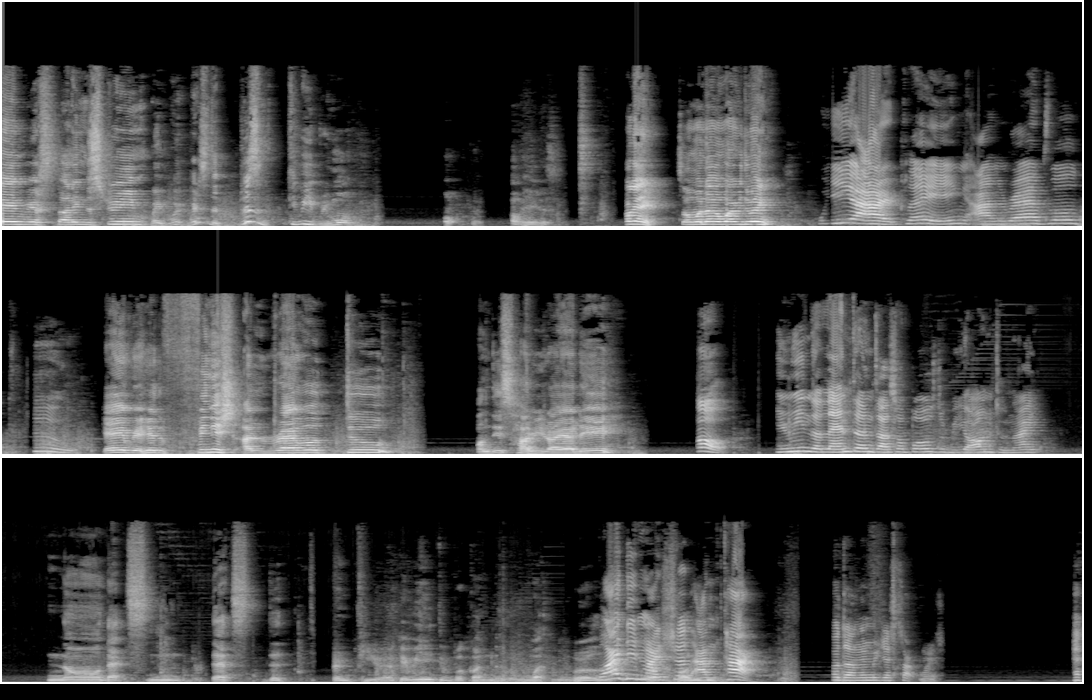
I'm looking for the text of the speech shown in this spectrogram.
Okay, we're starting the stream. Wait, where, where's the where's the TV remote? Oh, oh, here it is. Okay, so what, what are we doing? We are playing Unravel 2. Okay, we're here to finish Unravel 2 on this Hari Raya day. Oh, you mean the lanterns are supposed to be on tonight? No, that's that's the different period. Okay, we need to work on what world. Why did my shirt untuck? Hold on, let me just tuck my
